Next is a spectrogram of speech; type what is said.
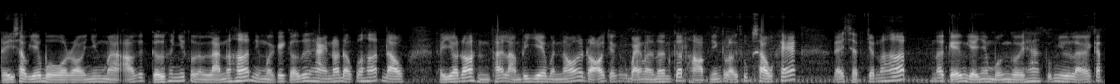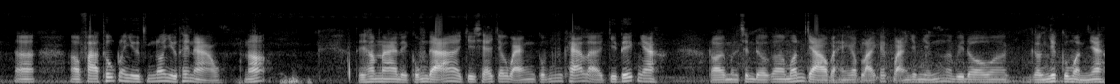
trị sâu dễ bùa rồi nhưng mà ở cái cử thứ nhất là, là nó hết nhưng mà cái cử thứ hai nó đâu có hết đâu. Thì do đó mình phải làm video mình nói rõ cho các bạn là nên kết hợp những cái loại thuốc sâu khác để xịt cho nó hết nó kiểu vậy nha mọi người ha cũng như là cái cách à, à, pha thuốc nó như nó như thế nào. Nó thì hôm nay thì cũng đã chia sẻ cho các bạn cũng khá là chi tiết nha. Rồi mình xin được à, mến chào và hẹn gặp lại các bạn trong những video à, gần nhất của mình nha.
